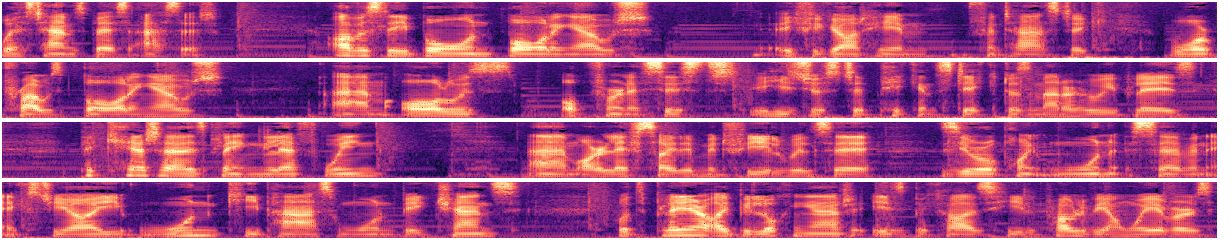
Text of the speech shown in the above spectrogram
West Ham's best asset. Obviously, Bowen balling out. If you got him, fantastic. Ward Prowse balling out. Um, always up for an assist. He's just a pick and stick. Doesn't matter who he plays. Paqueta is playing left wing, um, or left sided midfield. We'll say 0.17 xGI, one key pass, one big chance. But the player I'd be looking at is because he'll probably be on waivers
